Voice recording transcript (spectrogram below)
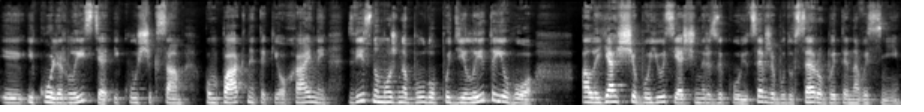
і, і колір листя, і кущик сам компактний, такий охайний. Звісно, можна було поділити його, але я ще боюсь, я ще не ризикую. Це вже буду все робити навесні.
